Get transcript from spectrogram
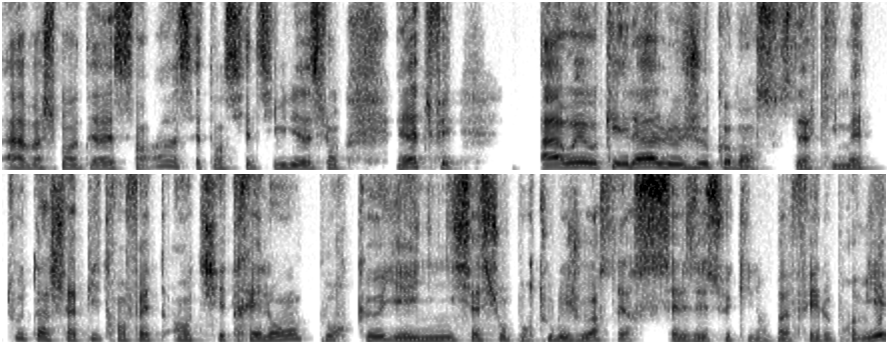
ah, vachement intéressant, ah, cette ancienne civilisation. Et là, tu fais, ah ouais, ok, là, le jeu commence. C'est-à-dire qu'ils mettent tout un chapitre, en fait, entier, très long, pour qu'il y ait une initiation pour tous les joueurs, c'est-à-dire celles et ceux qui n'ont pas fait le premier,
